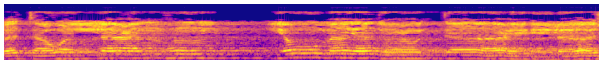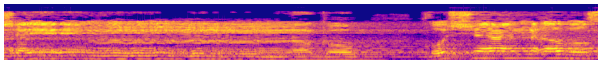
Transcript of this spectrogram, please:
فَتَوَلَّ عَنْهُمْ يَوْمَ يدعو الدَّاعِ إِلَىٰ شَيْءٍ نُّكُرٍ. خُشَّعًا أَبْصَارُهُمْ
